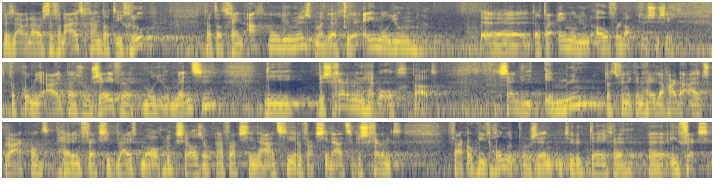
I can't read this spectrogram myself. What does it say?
Dus laten we nou eens ervan uitgaan dat die groep, dat dat geen 8 miljoen is, maar dat je 1 miljoen, uh, dat daar 1 miljoen overlap tussen zit. Dan kom je uit bij zo'n 7 miljoen mensen die bescherming hebben opgebouwd. Zijn die immuun? Dat vind ik een hele harde uitspraak, want herinfectie blijft mogelijk, zelfs ook na vaccinatie. En vaccinatie beschermt vaak ook niet 100% natuurlijk tegen uh, infectie.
